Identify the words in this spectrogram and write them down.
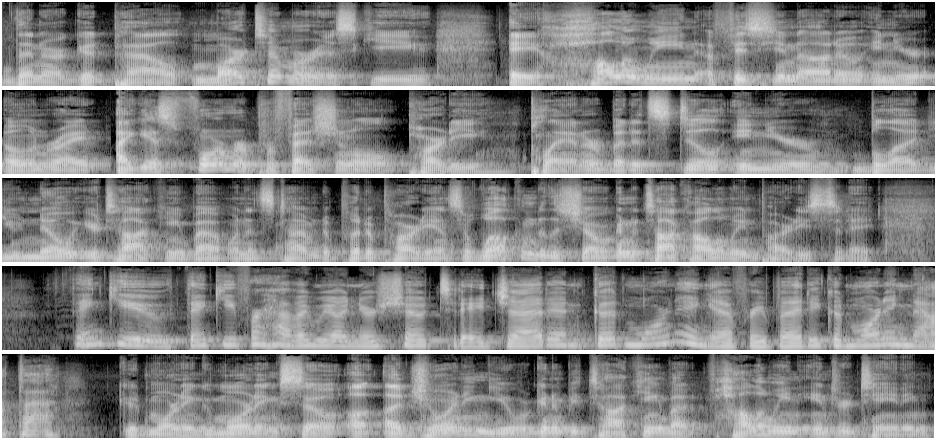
than our good pal, Marta Mariski, a Halloween aficionado in your own right. I guess former professional party planner, but it's still in your blood. You know what you're talking about when it's time to put a party on. So, welcome to the show. We're going to talk Halloween parties today. Thank you. Thank you for having me on your show today, Jed. And good morning, everybody. Good morning, Napa. Good morning. Good morning. So, uh, uh, joining you, we're going to be talking about Halloween entertaining.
